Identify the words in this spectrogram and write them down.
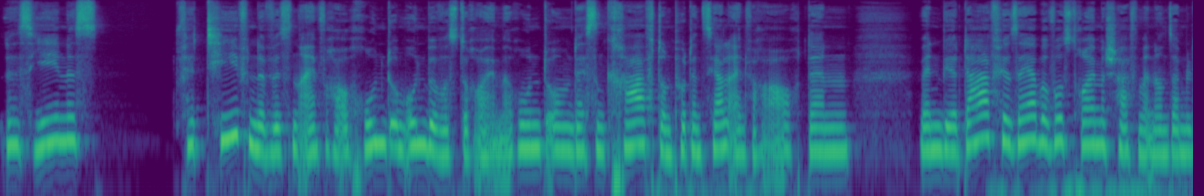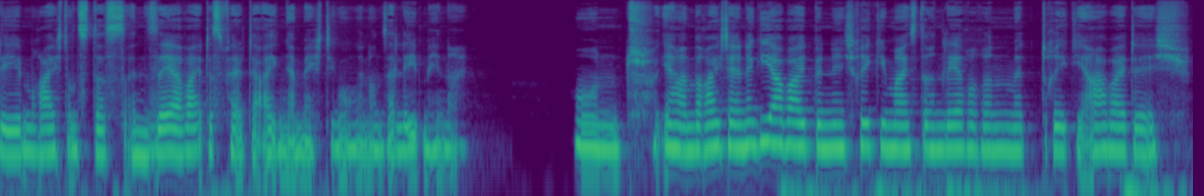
ist jenes vertiefende Wissen einfach auch rund um unbewusste Räume, rund um dessen Kraft und Potenzial einfach auch. Denn wenn wir dafür sehr bewusst Räume schaffen in unserem Leben, reicht uns das ein sehr weites Feld der Eigenermächtigung in unser Leben hinein. Und ja, im Bereich der Energiearbeit bin ich Reiki-Meisterin, Lehrerin. Mit Reiki arbeite ich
